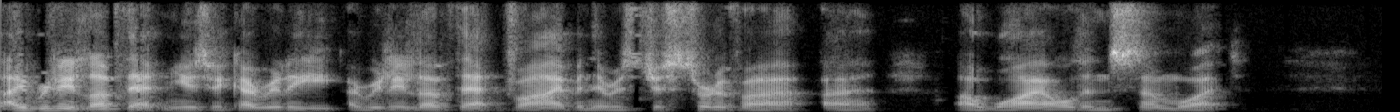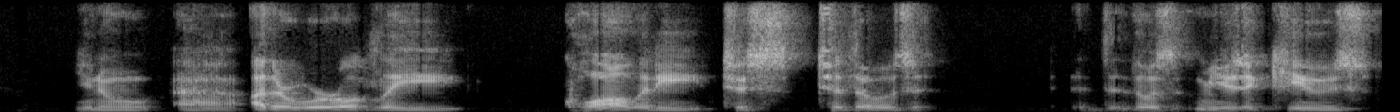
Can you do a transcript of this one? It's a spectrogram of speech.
I really love that music. I really, I really love that vibe. And there was just sort of a, a, a wild and somewhat, you know, uh, otherworldly quality to, to those, those music cues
